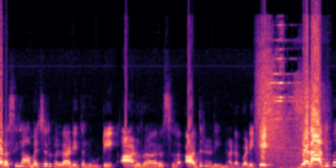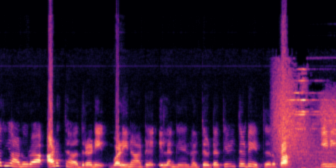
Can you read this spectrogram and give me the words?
அரசில் அமைச்சர்கள் அடித்தலூட்டி அனுரா அரசு அதிரடி நடவடிக்கை. ஜனாதிபதி அனுரா அடுத்த அதிரடி. வெளிநாட்டு இலங்கையர்கள் திட்டத்தில் திடீர் திருப்பம். இனி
